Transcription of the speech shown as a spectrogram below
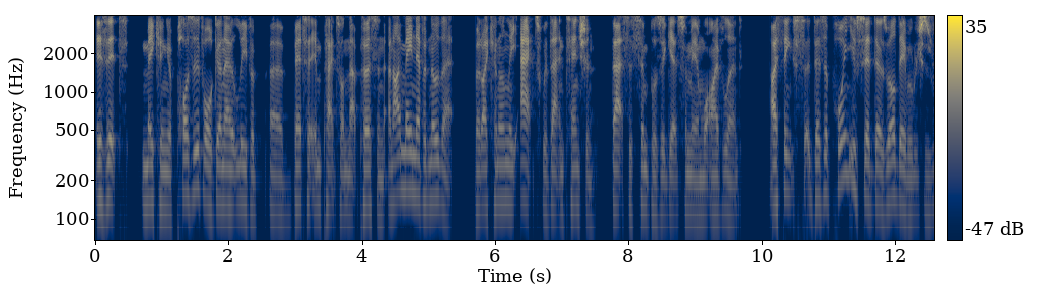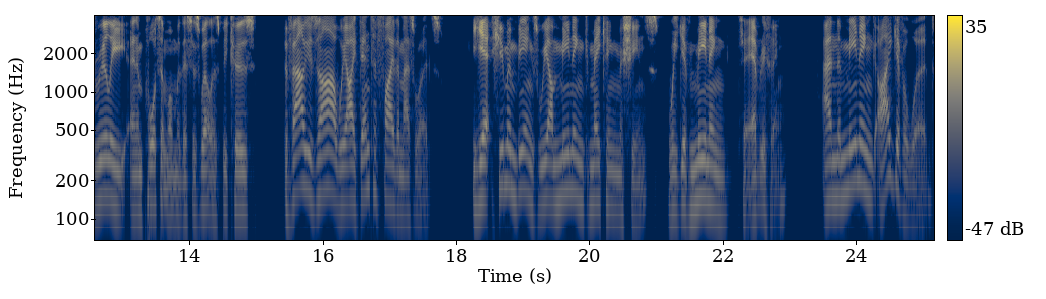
is it making a positive or going to leave a, a better impact on that person? And I may never know that but I can only act with that intention. That's as simple as it gets for me and what I've learned. I think there's a point you've said there as well, David, which is really an important one with this as well, is because the values are we identify them as words. Yet human beings, we are meaning making machines. We give meaning to everything. And the meaning I give a word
